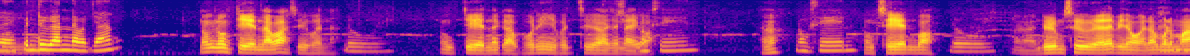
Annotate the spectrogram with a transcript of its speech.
เลยเป็นเดือนแล้วว่าจักน้องน้องเจนล่ะว่าชื่อเพิ่นน่ะโดยน้องเจนนะกับผู้นี้เพิ่นชื่อจังไดน้ก็องเซน ฮะน้องเซนน้องเชนบ่โดยอ่าดื่มชื่อแล้วพี่น้องเนาะบ่ได้มา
